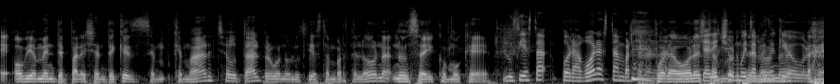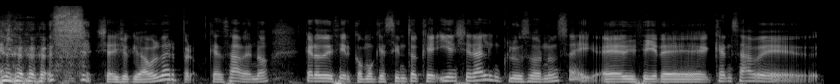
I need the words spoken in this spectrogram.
eh, obviamente para xente que se, que marcha ou tal, pero bueno, Lucía está en Barcelona, non sei como que Lucía está por agora está en Barcelona. Por agora xa está moitas veces que iba a volver. xa dixo que iba a volver, pero quen sabe, no? Quero dicir como que sinto que e en xeral incluso, non sei, é eh, dicir, eh, quen sabe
